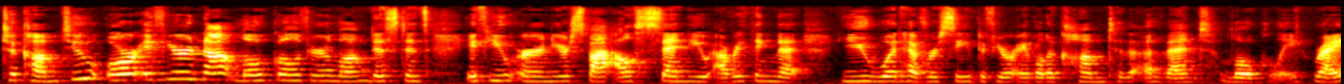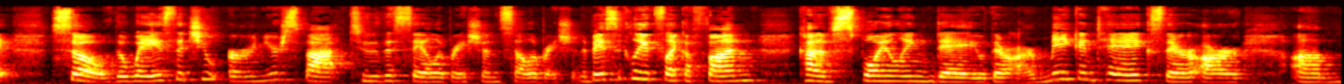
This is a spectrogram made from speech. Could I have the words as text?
to come to or if you're not local if you're a long distance if you earn your spot I'll send you everything that you would have received if you were able to come to the event locally right so the ways that you earn your spot to the celebration celebration and basically it's like a fun kind of spoiling day there are make and takes there are um,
